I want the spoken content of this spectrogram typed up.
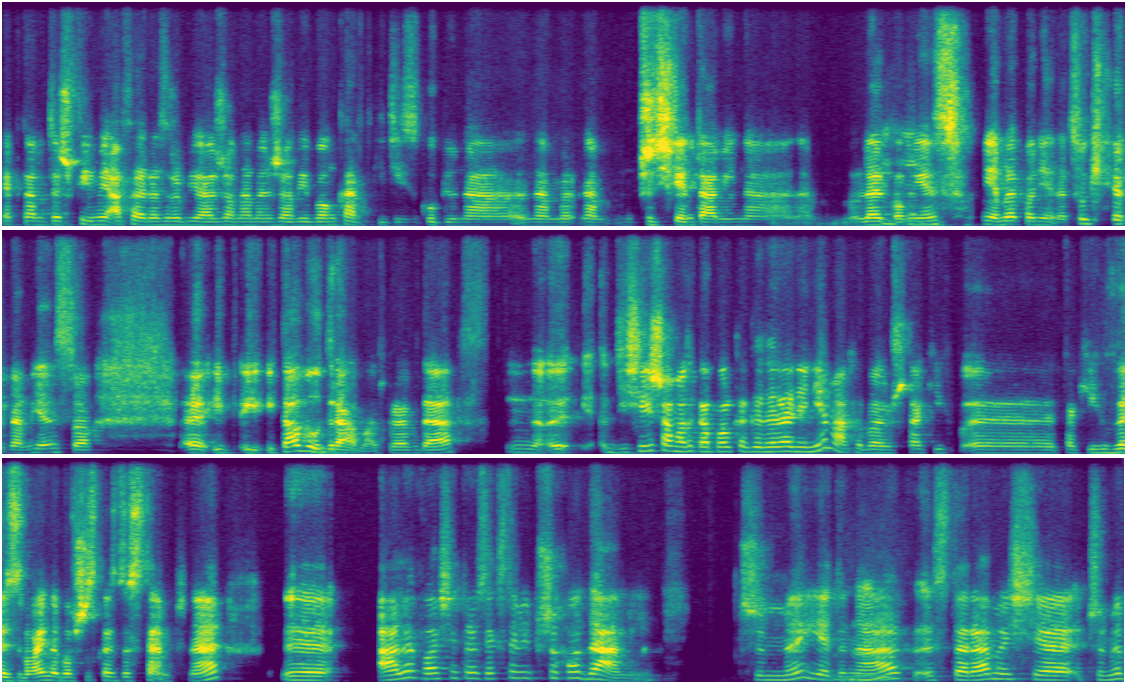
jak tam też w filmie aferę zrobiła żona mężowi, bo on kartki gdzieś zgubił na, na, na, przed świętami na, na mleko, Mhm. mięso, nie mleko, nie, na cukier, na mięso E, i, i, i to był dramat, prawda? No, e, dzisiejsza Matka Polka generalnie nie ma chyba już takich, e, takich wyzwań, no bo wszystko jest dostępne, e, ale właśnie to jest jak z tymi przychodami. Czy my jednak staramy się, czy my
